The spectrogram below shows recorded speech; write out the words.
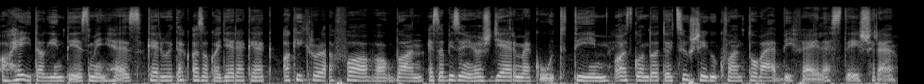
a helyi tagintézményhez kerültek azok a gyerekek, akikről a falvakban ez a bizonyos gyermekút tím azt gondolta, hogy szükségük van további fejlesztésre.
